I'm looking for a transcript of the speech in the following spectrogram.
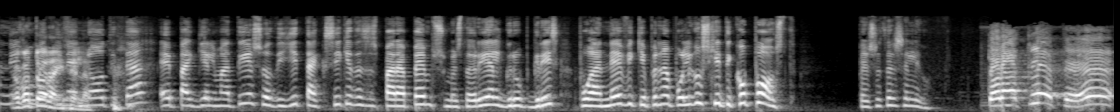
ανοίγουμε Εγώ τώρα την ήθελα. ενότητα επαγγελματίες οδηγοί ταξί και θα σας παραπέμψουμε στο Real Group Greece που ανέβηκε πριν από λίγο σχετικό post. Περισσότερα σε λίγο. Τώρα κλαίτε, ε!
